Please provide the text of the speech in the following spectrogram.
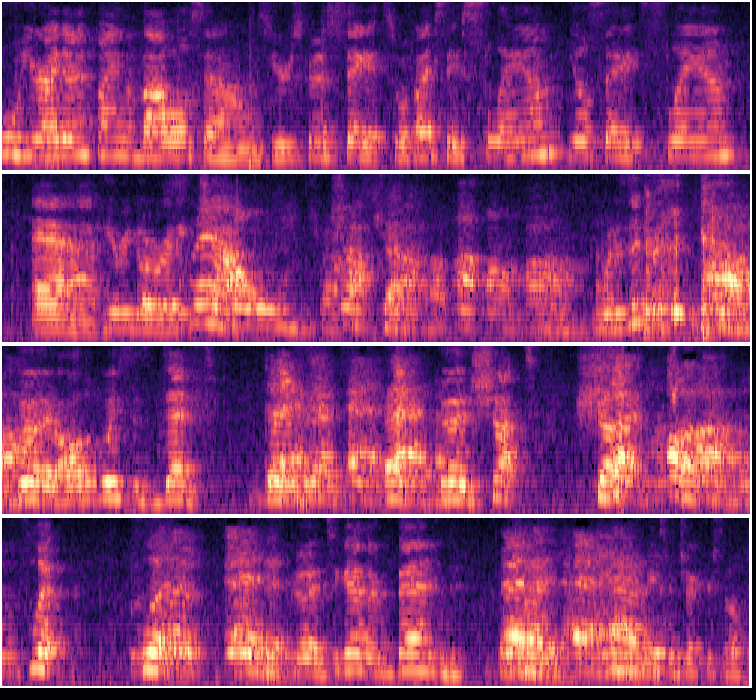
Ooh, you're identifying the vowel sounds. You're just going to say it. So if I say slam, you'll say slam, ah. Here we go. Ready? Chop. Chop. Chop. What is it? Ah, good. All the voices. Dent. Dent. Good. Shut. Shut up. Flip. Flip. End. Good. Together. Bend. Bend. Mason, check yourself.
